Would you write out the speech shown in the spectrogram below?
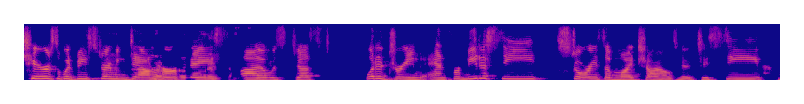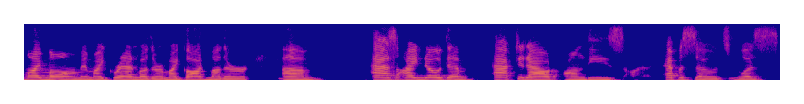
tears would be streaming down her face. I was just, what a dream. And for me to see stories of my childhood, to see my mom and my grandmother and my godmother, um, as I know them acted out on these episodes was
